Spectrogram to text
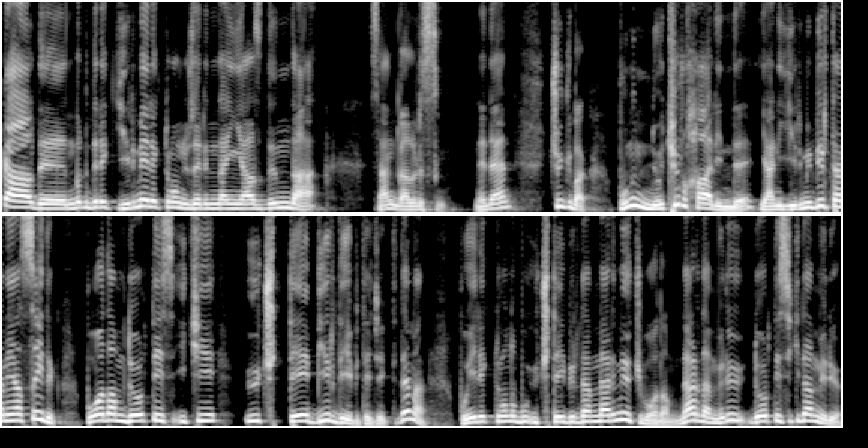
Kaldın. Bunu direkt 20 elektron üzerinden yazdığında sen kalırsın. Neden? Çünkü bak bunun nötr halinde yani 21 tane yazsaydık bu adam 4s2 3d1 diye bitecekti değil mi? Bu elektronu bu 3d1'den vermiyor ki bu adam. Nereden veriyor? 4s2'den veriyor.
